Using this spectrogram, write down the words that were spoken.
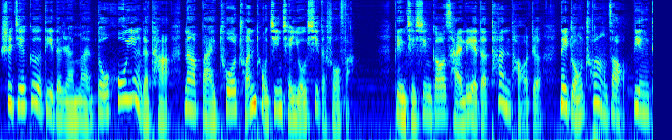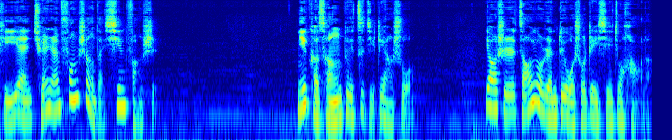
世界各地的人们都呼应着他那摆脱传统金钱游戏的说法，并且兴高采烈地探讨着那种创造并体验全然丰盛的新方式。你可曾对自己这样说：“要是早有人对我说这些就好了。”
